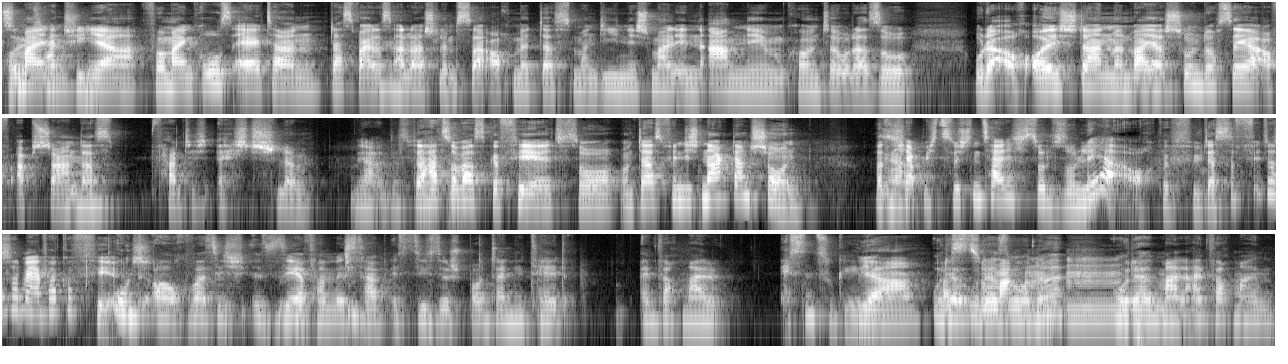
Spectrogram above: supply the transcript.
zu meinen, touchy. Mhm. ja, von meinen Großeltern, das war das Allerschlimmste auch mit, dass man die nicht mal in den Arm nehmen konnte oder so. Oder auch euch dann, man Mhm. war ja schon doch sehr auf Abstand. Das fand ich echt schlimm. Ja, das Da hat ich sowas gefehlt. So. Und das, finde ich, nagt dann schon. Also Ja. ich habe mich zwischenzeitlich so, so leer auch gefühlt. Das, das hat mir einfach gefehlt. Und auch, was ich sehr vermisst habe, ist diese Spontanität, einfach mal essen zu gehen. Ja, oder, was oder so. Mhm. ne? Oder mal einfach mal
